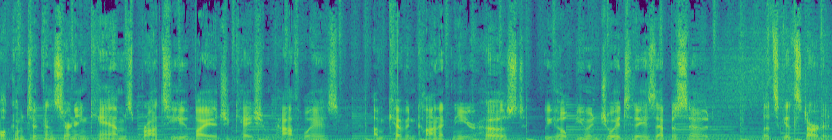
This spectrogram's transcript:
Welcome to Concerning CAMS, brought to you by Education Pathways. I'm Kevin Connickney, your host. We hope you enjoyed today's episode. Let's get started.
